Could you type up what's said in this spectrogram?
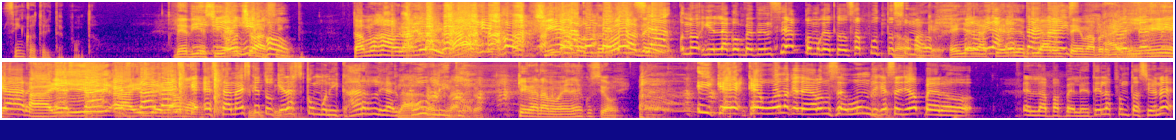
Cinco tristes puntos. De y en 18 a hip hop? 5. Estamos hablando de ya. y en Chica, la competencia, no, y en la competencia como que todos esos puntos No, sumados. Ella ya quiere está desviar el tema, pero no ahí- es desviar. ahí- está, ahí está nice que, está nice que tú sí. quieras comunicarle al Claro, público. claro. Que ganamos en discusión. Y que qué bueno que llegaron segundo y qué sé yo, pero en la papeleta y las puntuaciones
